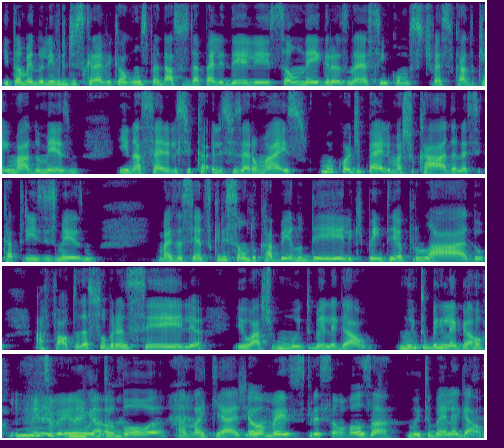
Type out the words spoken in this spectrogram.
E também no livro descreve que alguns pedaços da pele dele são negras, né? Assim, como se tivesse ficado queimado mesmo. E na série eles, fica... eles fizeram mais uma cor de pele machucada, né? Cicatrizes mesmo. Mas assim, a descrição do cabelo dele, que penteia pro lado, a falta da sobrancelha, eu acho muito bem legal. Muito bem legal. Muito bem legal. Muito boa a maquiagem. Eu amei essa expressão, vou usar. Muito bem legal.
